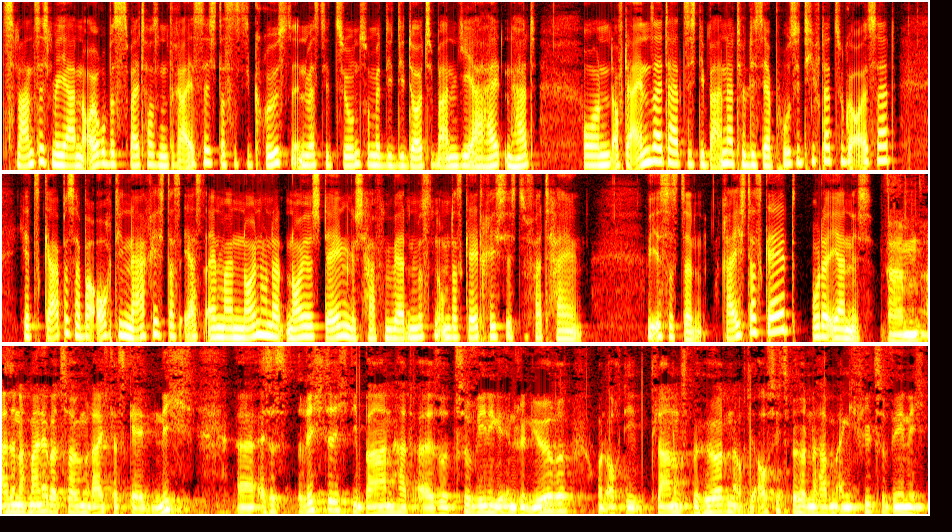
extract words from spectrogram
20 Milliarden Euro bis 2030, das ist die größte Investitionssumme, die die Deutsche Bahn je erhalten hat. Und auf der einen Seite hat sich die Bahn natürlich sehr positiv dazu geäußert. Jetzt gab es aber auch die Nachricht, dass erst einmal 900 neue Stellen geschaffen werden müssen, um das Geld richtig zu verteilen. Wie ist es denn? Reicht das Geld oder eher nicht? Ähm, also nach meiner Überzeugung reicht das Geld nicht. Äh, es ist richtig, die Bahn hat also zu wenige Ingenieure und auch die Planungsbehörden, auch die Aufsichtsbehörden haben eigentlich viel zu wenig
